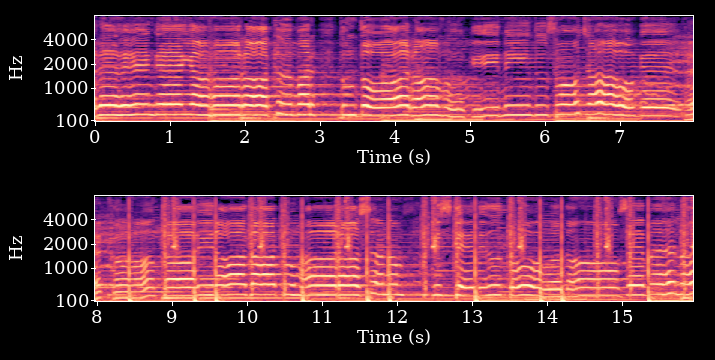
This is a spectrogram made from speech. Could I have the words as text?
रहेंगे यहाँ रात भर। तुम तो आराम की नींद सो जाओगे। है कहाँ का इरादा तुम्हारा सनम? किसके दिल को अदाओं से बहला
